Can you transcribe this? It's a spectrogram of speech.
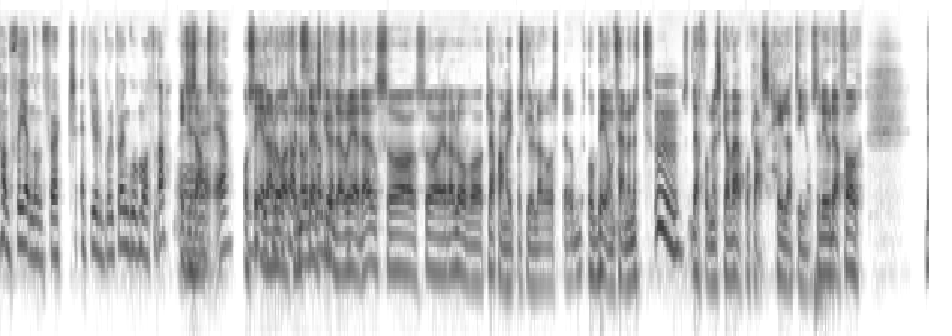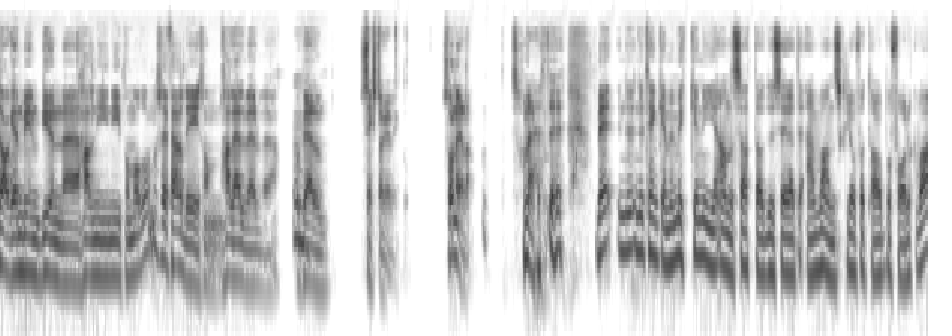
kan få gjennomført et julebord på en god måte, da. Ikke sant? Eh, ja. Og så er det da at når den skulderen er der, så, så er det lov å klappe meg på skulderen og, og be om fem minutter. Mm. Derfor vi skal være på plass hele tida. Så det er jo derfor dagen min begynner halv ni-ni på morgenen, og så er jeg ferdig sånn halv elleve-elleve på Mm. kvelden seks dager i uka. Sånn er det. Sånn er det. Men nu, tenker jeg med mye nye ansatte, og du sier at det er vanskelig å få tag på folk. Hva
